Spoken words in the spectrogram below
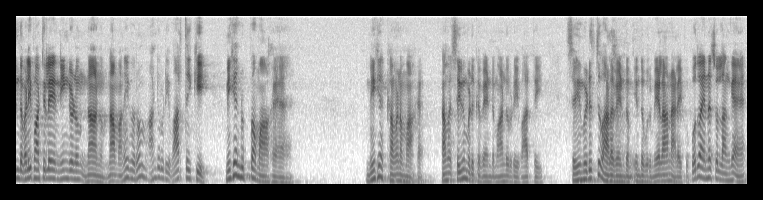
இந்த வழிபாட்டிலே நீங்களும் நானும் நாம் அனைவரும் ஆண்டவருடைய வார்த்தைக்கு மிக நுட்பமாக மிக கவனமாக நாம் செவிமெடுக்க வேண்டும் ஆண்டவருடைய வார்த்தை. செவிமெடுத்து வாழ வேண்டும் என்ற ஒரு மேலான அழைப்பு. பொதுவாக என்ன சொல்லாங்க?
